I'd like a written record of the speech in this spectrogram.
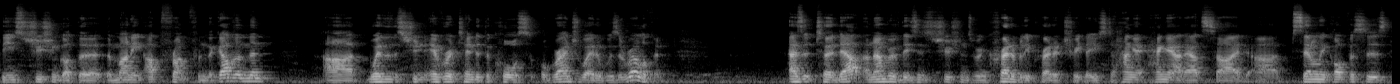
the institution got the, the money up front from the government. Uh, whether the student ever attended the course or graduated was irrelevant. as it turned out, a number of these institutions were incredibly predatory. They used to hang out, hang out outside uh, Centrelink offices.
